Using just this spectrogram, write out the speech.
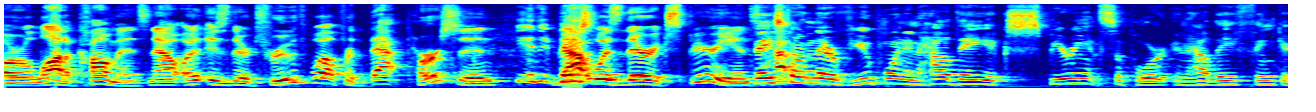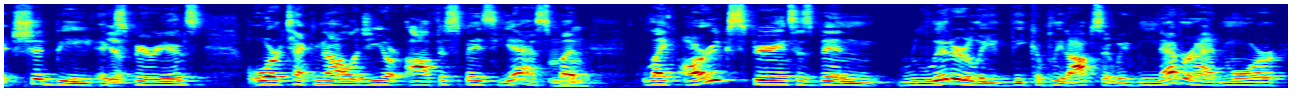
are a lot of comments. Now, uh, is there truth? Well, for that person, it that was their experience. Based How- on their viewpoint and how they experience support and how they think it should be experienced, or technology or office space, yes. But Mm-hmm. like our experience has been literally the complete opposite. We've never had more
